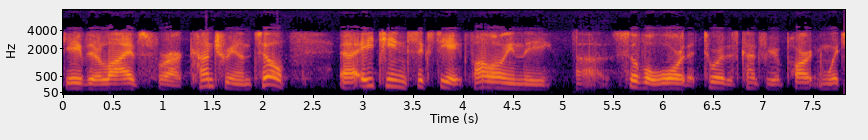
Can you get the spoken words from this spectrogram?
gave their lives for our country until uh, 1868, following the uh, Civil War that tore this country apart, in which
